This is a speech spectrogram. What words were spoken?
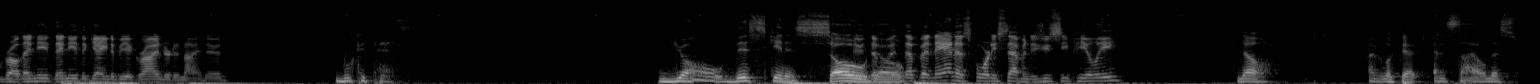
Bro, they need they need the gang to be a grinder tonight, dude. Look at this. Yo, this skin is so Dude, the, dope. the banana's 47. Did you see Peely? no. I haven't looked at edit style on this.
